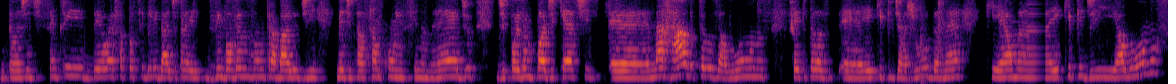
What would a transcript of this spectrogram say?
então a gente sempre deu essa possibilidade para eles. Desenvolvemos um trabalho de meditação com o ensino médio, depois um podcast é, narrado pelos alunos, feito pela é, equipe de ajuda, né? que é uma equipe de alunos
